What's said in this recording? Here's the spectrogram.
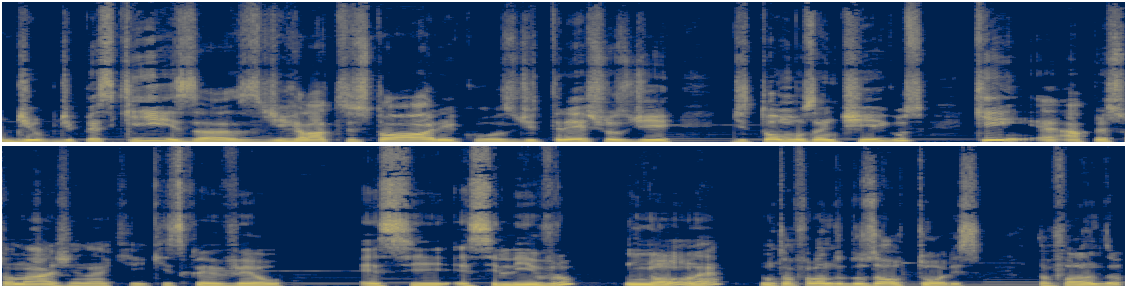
de, de pesquisas, de relatos históricos, de trechos de, de tomos antigos que a personagem né, que, que escreveu esse, esse livro, em on, né? Não estou falando dos autores, estou falando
